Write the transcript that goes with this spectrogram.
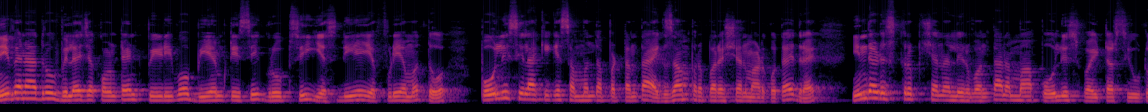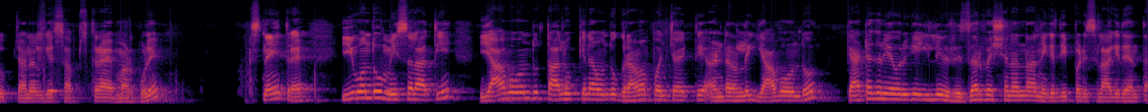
ನೀವೇನಾದರೂ village accountant P D O B M T C group C S D A F D A ಮತ್ತು ಪೊಲೀಸ್ ಇಲಾಖೆಗೆ ಸಂಬಂಧಪಟ್ಟಂಥ ಎಕ್ಸಾಮ್ ಪ್ರಿಪರೇಷನ್ ಮಾಡ್ಕೋತಾ ಇದ್ದರೆ ಇಂದ ಡಿಸ್ಕ್ರಿಪ್ಷನಲ್ಲಿರುವಂಥ ನಮ್ಮ ಪೊಲೀಸ್ ವೈಟರ್ಸ್ ಯೂಟ್ಯೂಬ್ ಚಾನಲ್ಗೆ ಸಬ್ಸ್ಕ್ರೈಬ್ ಮಾಡ್ಕೊಳ್ಳಿ. ಸ್ನೇಹಿತರೆ, ಈ ಒಂದು ಮೀಸಲಾತಿ ಯಾವ ಒಂದು ತಾಲೂಕಿನ ಒಂದು ಗ್ರಾಮ ಪಂಚಾಯಿತಿ ಅಂಡರಲ್ಲಿ ಯಾವ ಒಂದು ಕ್ಯಾಟಗರಿಯವರಿಗೆ ಇಲ್ಲಿ ರಿಸರ್ವೇಷನನ್ನು ನಿಗದಿಪಡಿಸಲಾಗಿದೆ ಅಂತ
